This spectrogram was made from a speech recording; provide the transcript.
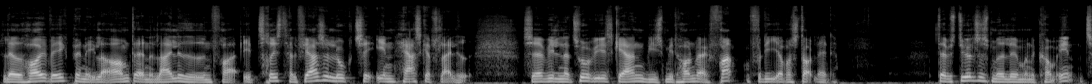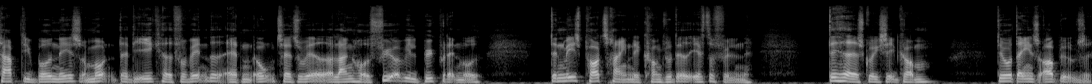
lavet høje vægpaneler og omdannet lejligheden fra et trist 70'er-look til en herskabslejlighed. Så jeg ville naturligvis gerne vise mit håndværk frem, fordi jeg var stolt af det. Da bestyrelsesmedlemmerne kom ind, tabte de både næse og mund, da de ikke havde forventet, at en ung, tatoveret og langhåret fyr ville bygge på den måde. Den mest påtrængende konkluderede efterfølgende. Det havde jeg sgu ikke set komme. Det var dagens oplevelse.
